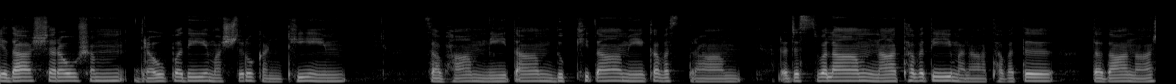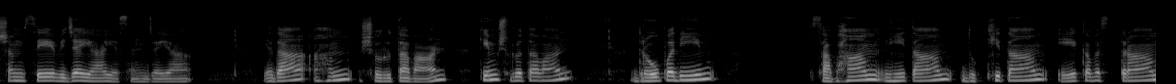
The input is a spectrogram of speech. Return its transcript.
यदा शरौषं द्रौपदीमश्रुकण्ठीं सभां नीतां दुःखितामेकवस्त्रां रजस्वलां नाथवतीमनाथवत् तदा नाशंसे विजयाय सञ्जय यदा अहं श्रुतवान् किं श्रुतवान्? द्रौपदीं सभां नीतां दुःखिताम् एकवस्त्रां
